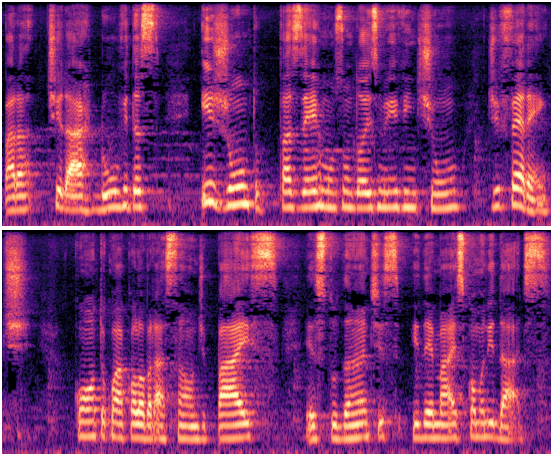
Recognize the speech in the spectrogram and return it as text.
para tirar dúvidas e junto fazermos um 2021 diferente. Conto com a colaboração de pais, estudantes e demais comunidades.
